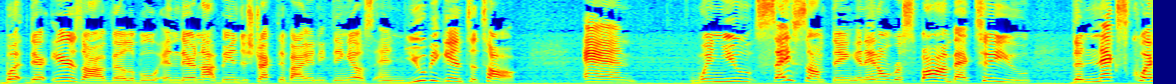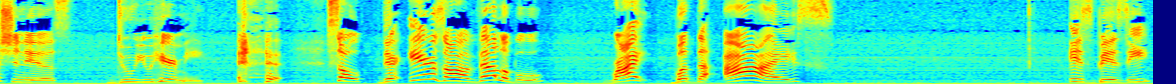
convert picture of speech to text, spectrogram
but their ears are available and they're not being distracted by anything else and you begin to talk and when you say something and they don't respond back to you the next question is do you hear me so their ears are available right but the eyes is busy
